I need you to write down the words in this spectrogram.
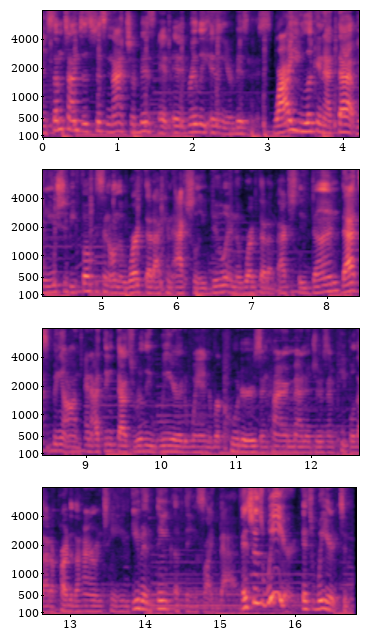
And sometimes it's just not your business. It, it really isn't your business. Why are you looking at that when you should be focusing on the work that I can actually do and the work that I've actually done, that's beyond. And I think that's really weird when recruiters and hiring managers and people that are part of the hiring team even think of things like that. It's just weird. It's weird to me.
